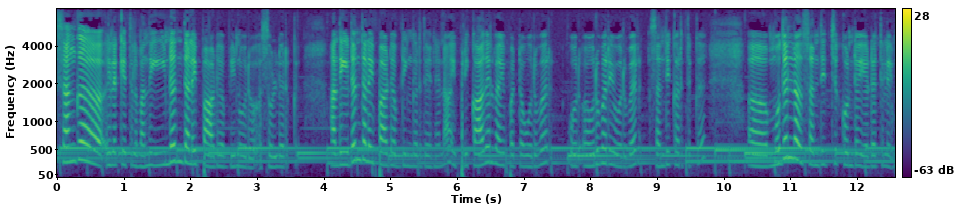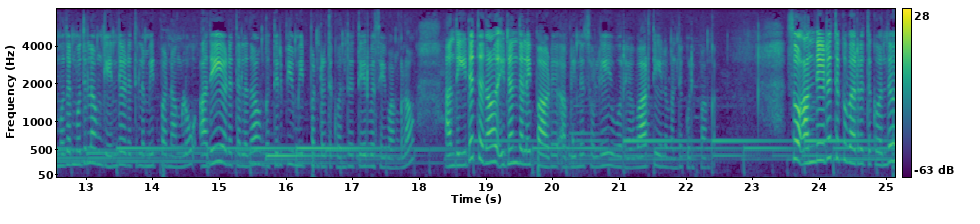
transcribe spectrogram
சங்க இலக்கியத்தில் வந்து இடந்தலைப்பாடு அப்படின்னு ஒரு சொல் இருக்குது அந்த இடந்தலைப்பாடு அப்படிங்கிறது என்னென்னா இப்படி காதல் வயப்பட்ட ஒருவர் ஒரு ஒருவரை ஒருவர் சந்திக்கிறதுக்கு முதல்ல சந்தித்து கொண்ட இடத்துல முதன் முதல்ல அவங்க எந்த இடத்துல மீட் பண்ணாங்களோ அதே இடத்துல தான் அவங்க திருப்பியும் மீட் பண்ணுறதுக்கு வந்து தேர்வு செய்வாங்களாம். அந்த இடத்தை தான் இடந்தலைப்பாடு அப்படின்னு சொல்லி ஒரு வார்த்தையில் வந்து குறிப்பாங்க. ஸோ அந்த இடத்துக்கு வர்றதுக்கு வந்து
